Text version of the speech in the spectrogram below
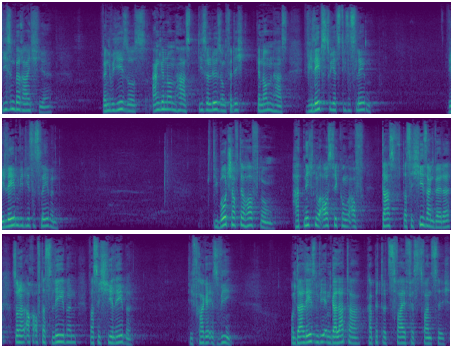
diesem Bereich hier, wenn du Jesus angenommen hast, diese Lösung für dich genommen hast, wie lebst du jetzt dieses Leben? Wie leben wir dieses Leben? Die Botschaft der Hoffnung hat nicht nur Auswirkungen auf das, dass ich hier sein werde, sondern auch auf das Leben, was ich hier lebe. Die Frage ist wie. Und da lesen wir im Galater Kapitel 2, Vers 20.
